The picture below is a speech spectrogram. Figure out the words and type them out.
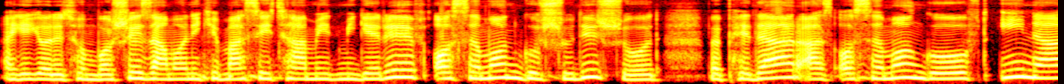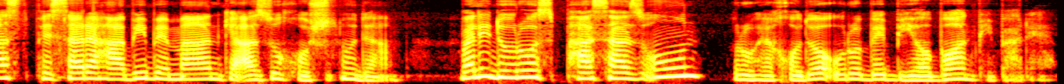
اگه یادتون باشه زمانی که مسیح تعمید می گرفت آسمان گشوده شد و پدر از آسمان گفت این است پسر حبیب من که از او خوشنودم. ولی درست پس از اون روح خدا او رو به بیابان می‌بره.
